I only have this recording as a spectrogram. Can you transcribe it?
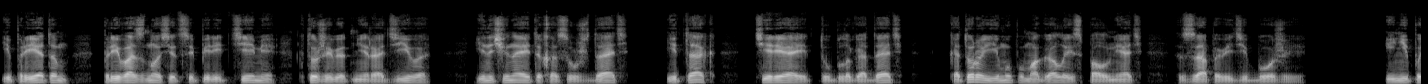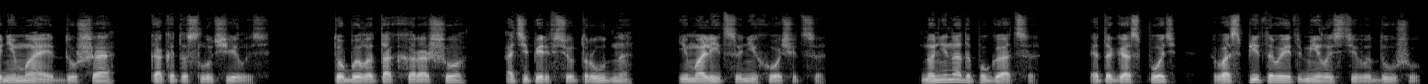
и при этом превозносится перед теми, кто живет нерадиво, и начинает их осуждать, и так теряет ту благодать, которая ему помогала исполнять заповеди Божии. И не понимает душа, как это случилось. То было так хорошо, а теперь все трудно, и молиться не хочется. Но не надо пугаться. Это Господь воспитывает милостиво душу.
